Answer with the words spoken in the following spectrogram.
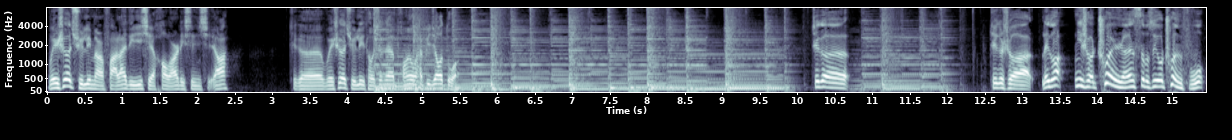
微社区里面发来的一些好玩的信息啊。这个微社区里头现在朋友还比较多。这个，这个说雷哥，你说蠢人是不是有蠢福？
